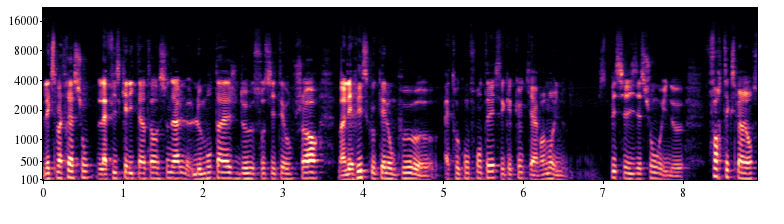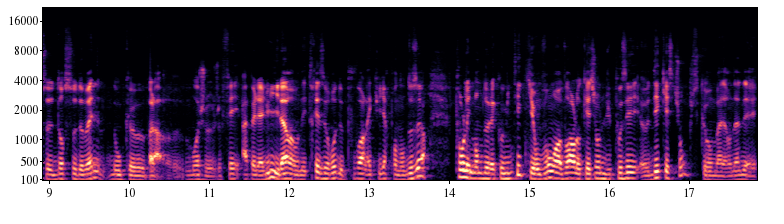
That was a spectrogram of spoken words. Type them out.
l'expatriation, la fiscalité internationale, le montage de sociétés offshore, bah, les risques auxquels on peut être confronté. C'est quelqu'un qui a vraiment une spécialisation et une forte expérience dans ce domaine. Donc voilà, moi je, fais appel à lui. Et là, on est très heureux de pouvoir l'accueillir pendant deux heures pour les membres de la communauté qui vont avoir l'occasion de lui poser des questions, puisqu'on on a des,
